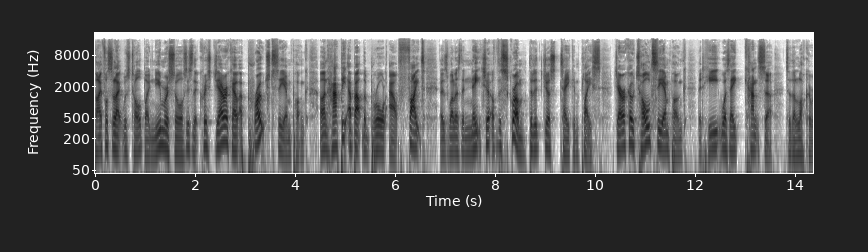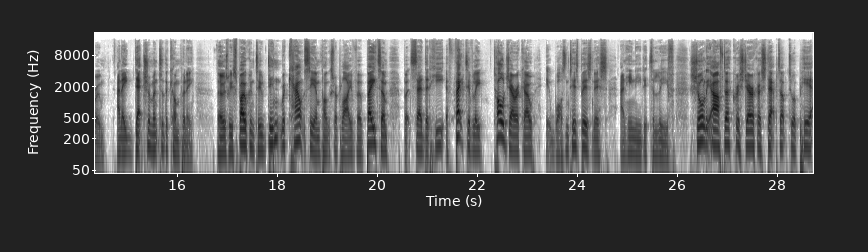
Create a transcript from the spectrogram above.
Fightful Select was told by numerous sources that Chris Jericho approached CM Punk unhappy about the brawl out fight, as well as the nature of the scrum that had just taken place. Jericho told CM Punk that he was a cancer to the locker room and a detriment to the company. Those we've spoken to didn't recount CM Punk's reply verbatim, but said that he effectively told Jericho it wasn't his business and he needed to leave. Shortly after, Chris Jericho stepped up to appear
